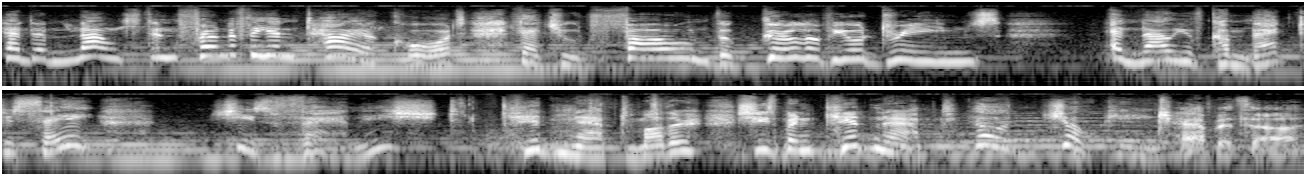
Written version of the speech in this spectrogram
and announced in front of the entire court that you'd found the girl of your dreams. And now you've come back to say she's vanished. Kidnapped, Mother. She's been kidnapped. You're joking. Tabitha.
